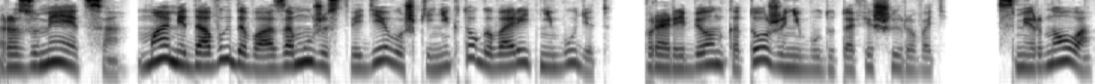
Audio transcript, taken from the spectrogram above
Разумеется, маме Давыдова о замужестве девушки никто говорить не будет, про ребенка тоже не будут афишировать. Смирнова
